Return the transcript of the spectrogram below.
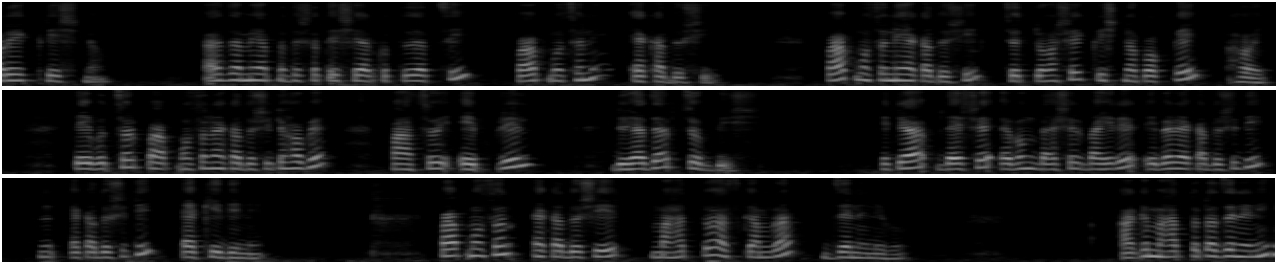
হরে কৃষ্ণ। আজ আমি আপনাদের সাথে শেয়ার করতে যাচ্ছি পাপ মোচনী একাদশী। পাপ মোচনী একাদশী চৈত্র মাসে কৃষ্ণপক্ষেই হয়। তো বছর পাপ মোচন একাদশীটা হবে পাঁচই এপ্রিল দুই হাজার চব্বিশ। এটা দেশে এবং দেশের বাইরে এবার একাদশী দি একাদশীটি একই দিনে। পাপ মোচন একাদশীর মাহাত্ম আজকে আমরা জেনে নেব। আগে মাহাত্মটা জেনে নিই,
